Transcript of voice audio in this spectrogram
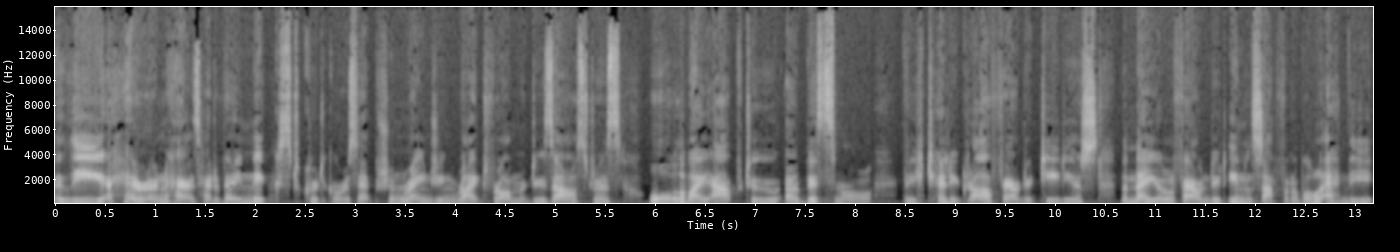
The Heron has had a very mixed critical reception, ranging right from disastrous all the way up to abysmal. The Telegraph found it tedious, the Mail found it insufferable, and the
